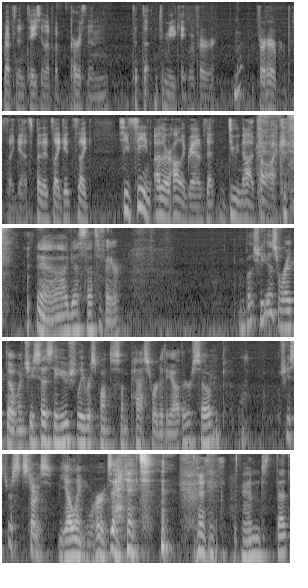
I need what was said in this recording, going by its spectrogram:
representation of a person to t- communicate with her for her purpose, I guess. But it's like it's like she's seen other holograms that do not talk. Yeah, I guess that's fair. But she is right though when she says they usually respond to some password or the other, so she just starts yelling words at it. and that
